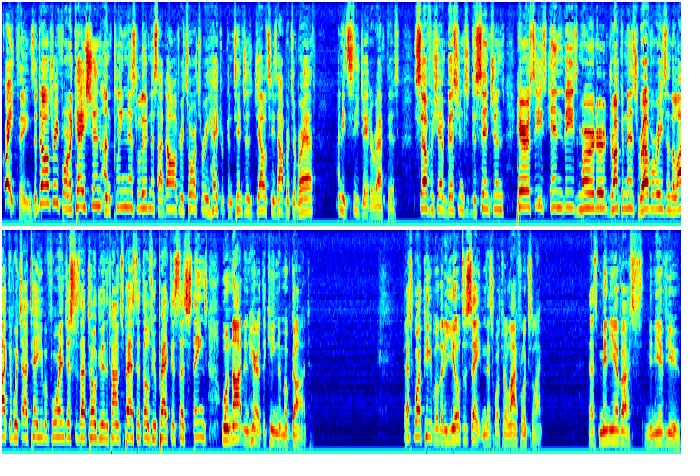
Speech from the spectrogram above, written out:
Great things. Adultery, fornication, uncleanness, lewdness, idolatry, sorcery, hatred, contentions, jealousies, outbursts of wrath. I need CJ to wrap this. Selfish ambitions, dissensions, heresies, envies, murder, drunkenness, revelries, and the like of which I tell you before, and just as I told you in the times past, that those who practice such things will not inherit the kingdom of God. That's what people that yield to Satan, that's what their life looks like. That's many of us, many of you,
